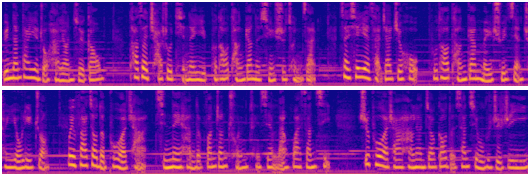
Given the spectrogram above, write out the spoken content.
云南大叶种含量最高，它在茶树体内以葡萄糖苷的形式存在，在鲜叶采摘之后，葡萄糖苷酶水碱呈游离状。未发酵的普洱茶，其内含的芳樟醇呈现兰花香气，是普洱茶含量较高的香气物质之一。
